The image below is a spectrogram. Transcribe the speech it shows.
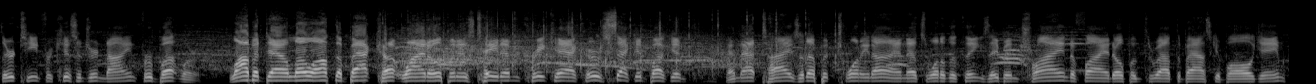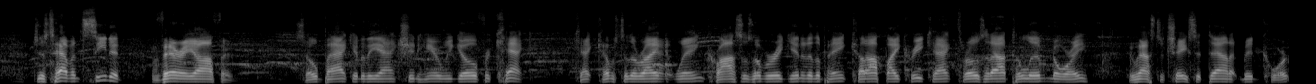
13 for Kissinger, nine for Butler. Lob it down low off the back cut. Wide open is Tatum Kreekak, her second bucket. And that ties it up at 29. That's one of the things they've been trying to find open throughout the basketball game. Just haven't seen it very often. So back into the action. Here we go for Keck. Keck comes to the right wing, crosses over again into the paint, cut off by Kreekak, throws it out to Liv Nori, who has to chase it down at midcourt.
